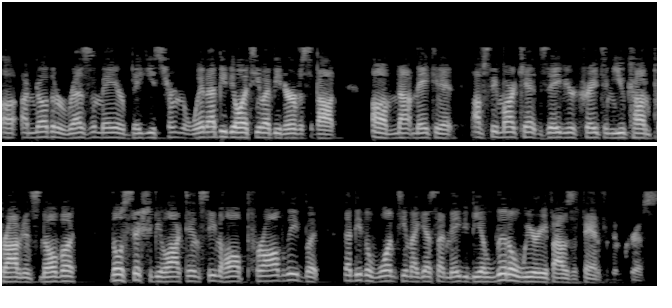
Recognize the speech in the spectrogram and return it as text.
a, another resume or Big East tournament win. That'd be the only team I'd be nervous about um not making it. Obviously, Marquette, Xavier, Creighton, UConn, Providence, Nova those six should be locked in. Seton Hall probably, but that'd be the one team I guess I'd maybe be a little weary if I was a fan for them, Chris.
